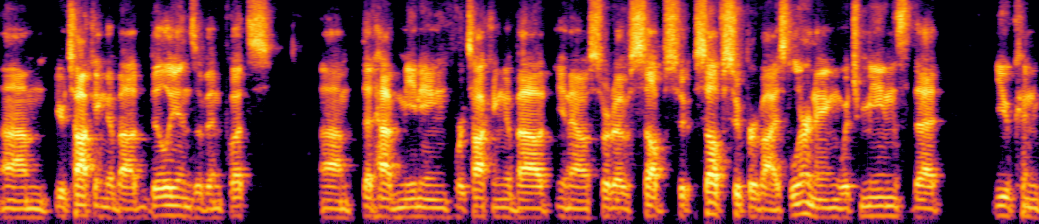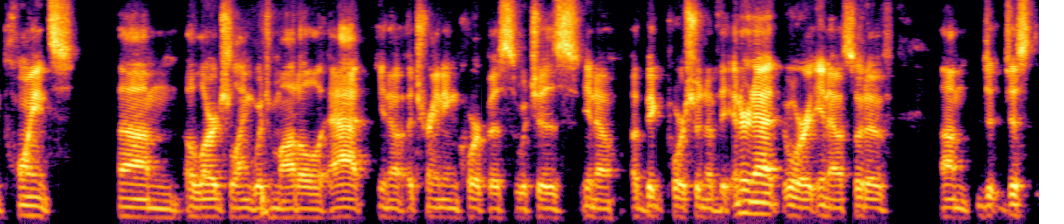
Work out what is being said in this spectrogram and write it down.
um, you're talking about billions of inputs um, that have meaning. We're talking about, you know, sort of self self supervised learning, which means that you can point um, a large language model at, you know, a training corpus, which is, you know, a big portion of the internet, or you know, sort of um, just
